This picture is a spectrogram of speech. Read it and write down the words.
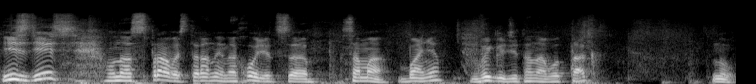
И здесь у нас с правой стороны находится сама баня. Выглядит она вот так. Ну,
